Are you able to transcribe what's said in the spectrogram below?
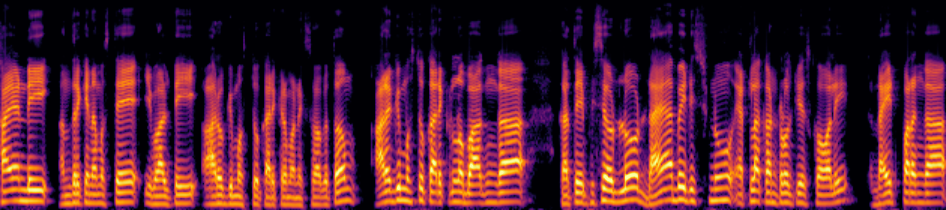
హాయ్ అండి అందరికీ నమస్తే. ఇవాళ ఆరోగ్యమస్తు కార్యక్రమానికి స్వాగతం. ఆరోగ్యమస్తు కార్యక్రమంలో భాగంగా గత ఎపిసోడ్లో డయాబెటీస్ను ఎట్లా కంట్రోల్ చేసుకోవాలి డైట్ పరంగా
